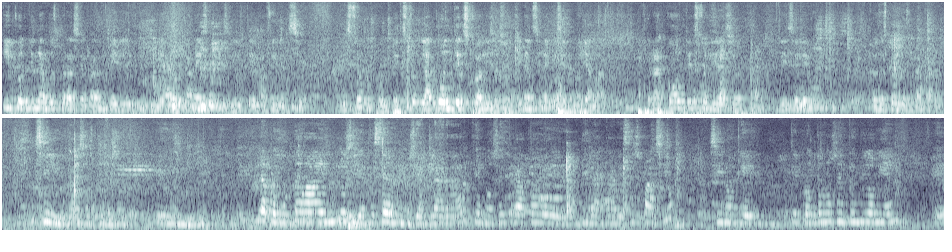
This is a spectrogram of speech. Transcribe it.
y continuamos para cerrar el día de la mesa, que es el tema financiero. ¿Listo? El contexto, la contextualización financiera que llama llamar. Una contextualización de ese elemento. Entonces, profesora Carmen. Sí, gracias, profesor. La pregunta va en los siguientes términos y aclarar que no se trata de dilatar ese espacio, sino que de pronto no se ha entendido bien. Eh,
